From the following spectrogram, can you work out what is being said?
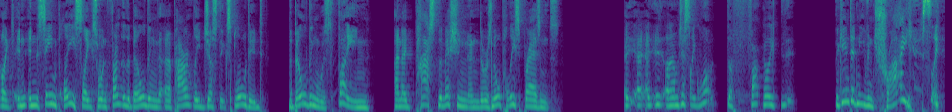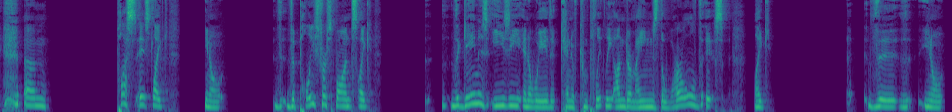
like in, in the same place like so in front of the building that apparently just exploded the building was fine and i'd passed the mission and there was no police presence I, I, i'm just like what the fuck like the, the game didn't even try it's like um plus it's like you know the, the police response like the game is easy in a way that kind of completely undermines the world. It's like the, the you know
